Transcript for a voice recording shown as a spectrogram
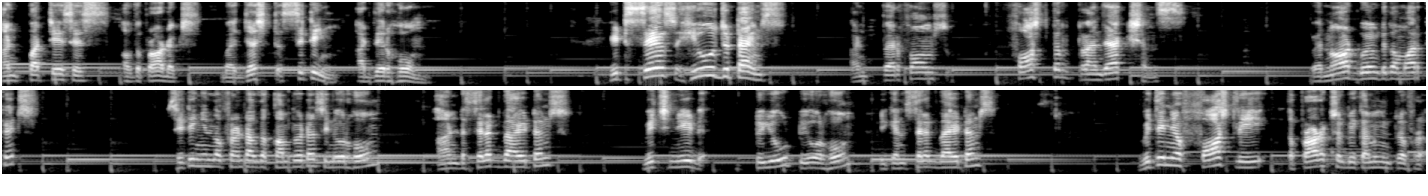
and purchases of the products by just sitting at their home it saves huge times and performs faster transactions. We're not going to the markets, sitting in the front of the computers in your home and select the items which need to you to your home. You can select the items within a fastly the products will be coming into the,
